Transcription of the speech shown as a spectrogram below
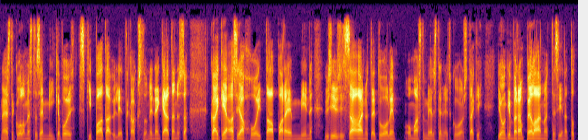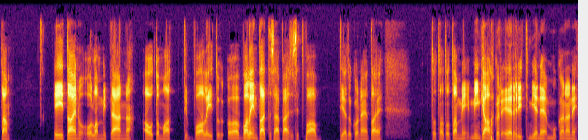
näistä kolmesta sen, minkä voi skipata yli, että kaksitonninen käytännössä kaiken asia hoitaa paremmin. 99 ainut etu oli omasta mielestäni nyt, kun on sitäkin jonkin verran pelannut, että siinä tota, ei tainnut olla mitään automaattivalinta, että sä pääsisit vaan tietokoneen tai tota, tota, minkä rytmien mukana niin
